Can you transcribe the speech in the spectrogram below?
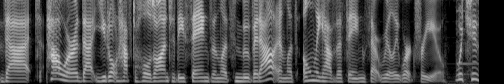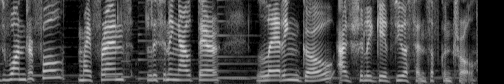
that power that you don't have to hold on to these things and let's move it out and let's only have the things that really work for you. Which is wonderful. My friends listening out there, letting go actually gives you a sense of control.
